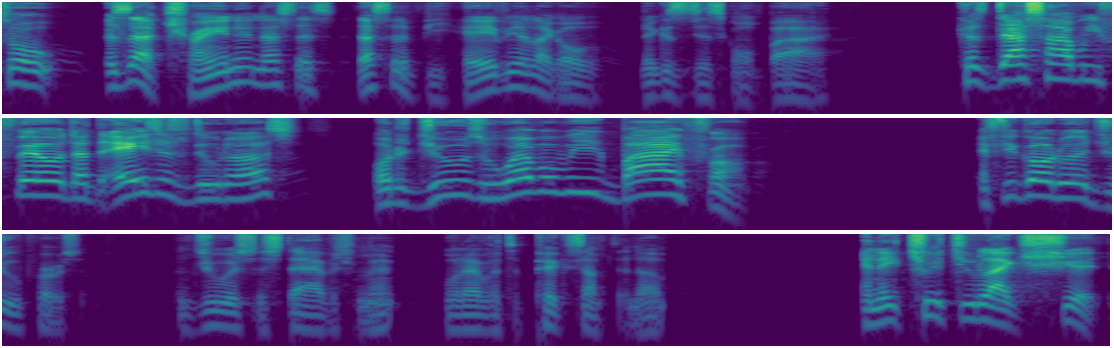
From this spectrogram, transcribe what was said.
So is that training? That's that's that's the behavior. Like, oh, niggas just gonna buy. Cause that's how we feel that the Asians do to us, or the Jews, whoever we buy from. If you go to a Jew person, a Jewish establishment, whatever, to pick something up, and they treat you like shit,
